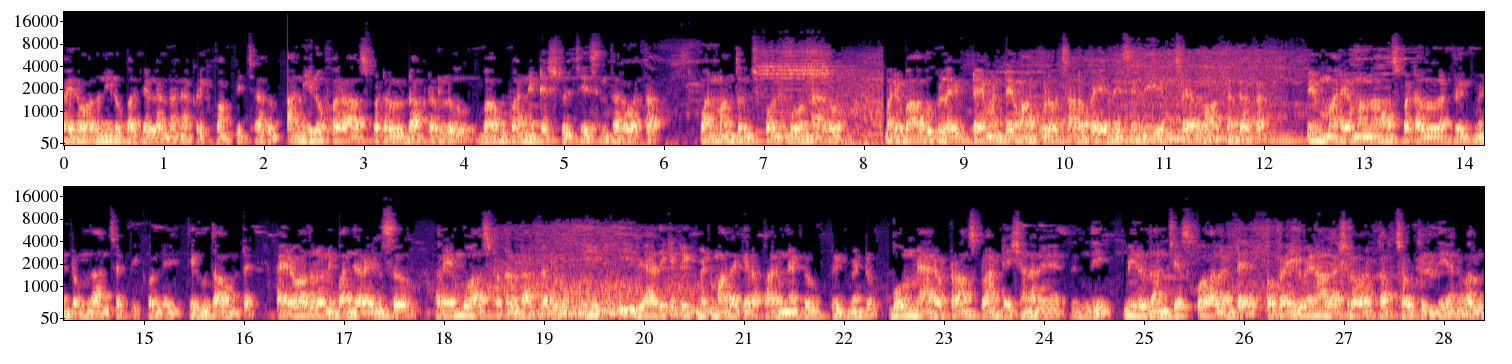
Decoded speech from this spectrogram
హైదరాబాద్ నీలోఫర్కి వెళ్ళండి అని అక్కడికి పంపించారు. ఆ నీలోఫర్ హాస్పిటల్ డాక్టర్లు బాబుకు అన్ని టెస్టులు చేసిన తర్వాత వన్ మంత్ ఉంచుకొని పోన్నారు. మరి బాబుకు లైఫ్ టైం అంటే మాకు కూడా చాలా భయం వేసింది. ఏం చేయాలో అర్థం కాక మేము మరేమన్నా హాస్పిటల్లో ట్రీట్మెంట్ ఉందా అని చెప్పి కొన్ని తిరుగుతూ ఉంటే హైదరాబాద్లోని బంజారా హిల్స్ రెయిన్బో హాస్పిటల్ డాక్టర్లు ఈ ఈ వ్యాధికి ట్రీట్మెంట్ మా దగ్గర permanent treatment bone marrow transplantation అనేది ఉంది మీరు దాన్ని చేసుకోవాలంటే ఒక ఇరవై నాలుగు లక్షల వరకు ఖర్చు అవుతుంది అని వాళ్ళు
